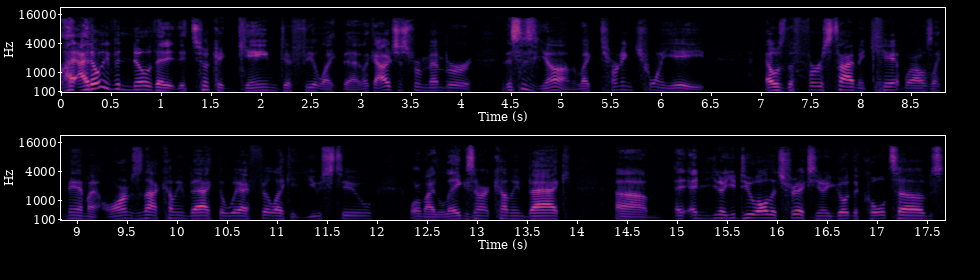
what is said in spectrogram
I, I don't even know that it, it took a game to feel like that. Like I just remember, and this is young, like turning 28. That was the first time in camp where I was like, man, my arms not coming back the way I feel like it used to, or my legs aren't coming back. Um, and, and you know, you do all the tricks. You know, you go in the cold tubs.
